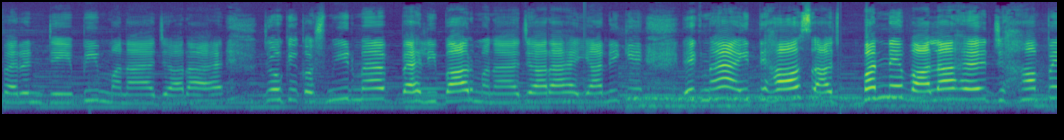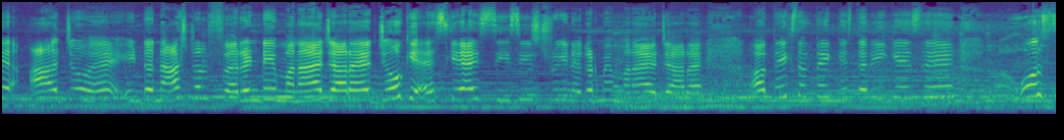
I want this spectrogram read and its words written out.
फेरन डे भी मनाया जा रहा है, जो कि कश्मीर में पहली बार मनाया जा रहा है। यानी कि एक नया इतिहास आज बनने वाला है, जहाँ पे आज जो है इंटरनेशनल फेरन डे मनाया जा रहा है, जो कि एस के आई सी सी श्रीनगर में मनाया जा रहा है। आप देख सकते हैं किस तरीके से उस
